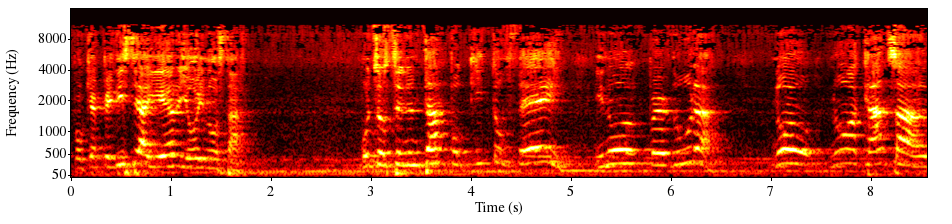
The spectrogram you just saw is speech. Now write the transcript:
porque pediste ayer y hoy no está. Muchos tienen tan poquito fe y no perdura. No, no alcanza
